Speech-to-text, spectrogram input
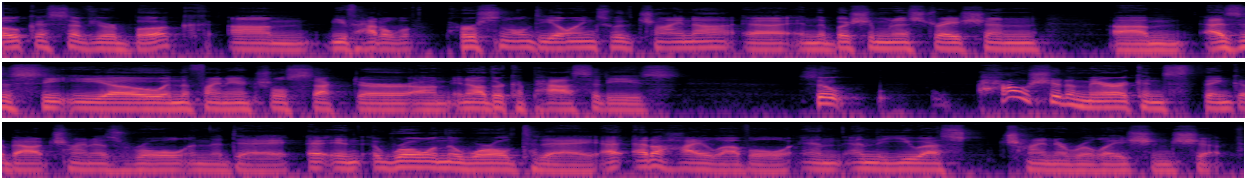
focus of your book. Um, you've had a lot of personal dealings with China uh, in the Bush administration, um, as a CEO in the financial sector, um, in other capacities. So, how should Americans think about China's role in the day, uh, in, role in the world today, at, at a high level, and, and the U.S.-China relationship?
